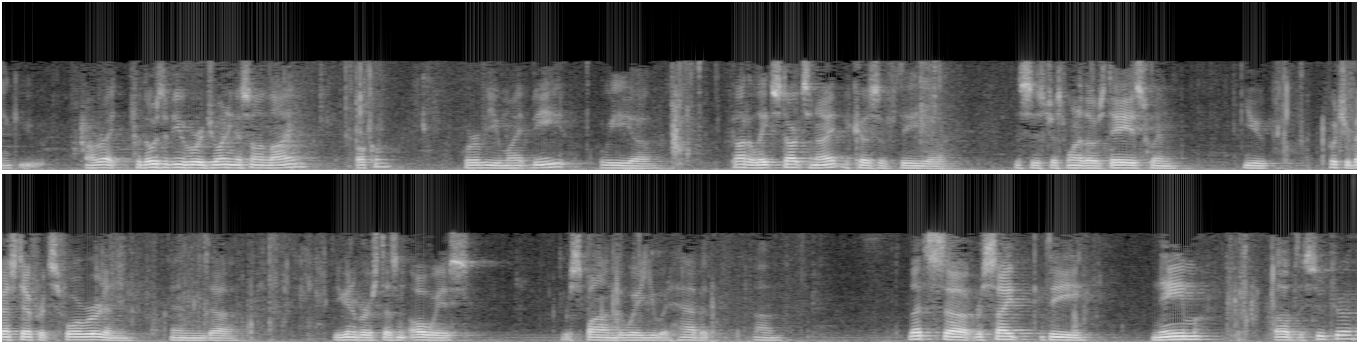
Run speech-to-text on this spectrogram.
Thank you. All right. For those of you who are joining us online, welcome, wherever you might be. We uh, got a late start tonight because of the. Uh, this is just one of those days when you put your best efforts forward, and and uh, the universe doesn't always respond the way you would have it. Um, let's uh, recite the name of the sutra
